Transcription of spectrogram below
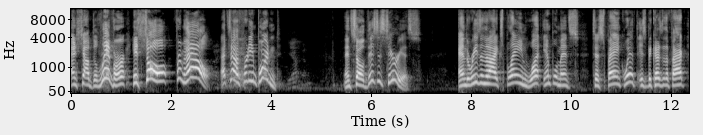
and shall deliver his soul from hell. That sounds pretty important. And so this is serious. And the reason that I explain what implements to spank with is because of the fact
